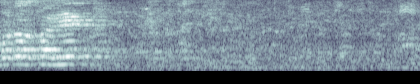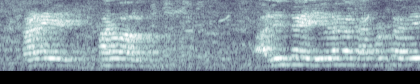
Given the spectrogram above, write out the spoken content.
ఫోటో వస్తుంది. కానీ మనం అది ఇంకా ఈ విధంగా కనపడుతుంది.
